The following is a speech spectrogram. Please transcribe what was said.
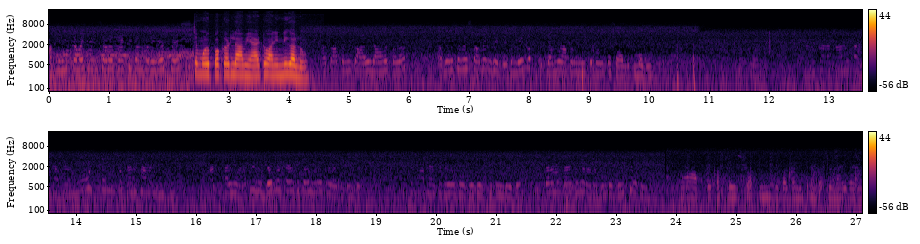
आपले मित्रमैत्रिणी सगळे प्रॅक्टिकलमध्ये व्यस्त आहे त्याच्यामुळे पकडलं आम्ही ॲटो आणि निघालो आता आपण इथं आलेलो आहोत बघा आपल्याला सगळं सामान घ्यायचं इथं मेकअप त्यामुळे आपण इथं बघा कसं आलो मध्ये दुकानात आलो कारण की आपल्याला मोठं मेकअपचं सामान घ्यायचं आता काही आपल्याला जमत नाही असं काम नाही ठेवायचं कोणतं त्याच्यामुळे आपल्याला सगळे एक एक एक एक शिकून घ्यायचं चला मग माझ्यासोबत आता तुमचं दिवशी बापरे कसले शॉपिंग बघा मित्रांनो कसलं भारी भारी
